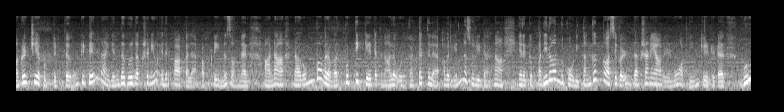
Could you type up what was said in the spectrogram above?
மகிழ்ச்சியை கொடுத்துடுத்து. உங்ககிட்டேருந்து நான் எந்த குரு தட்சணையும் எதிர்பார்க்கல அப்படின்னு சொன்னார். ஆனால் நான் ரொம்ப அவரை வற்புறுத்தி கேட்டதுனால ஒரு கட்டத்தில் அவர் என்ன சொல்லிட்டார்னா எனக்கு பதினான்கு கோடி தங்க காசுகள் தட்சணையாக வேணும் அப்படின்னு கேட்டுட்டார். குரு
